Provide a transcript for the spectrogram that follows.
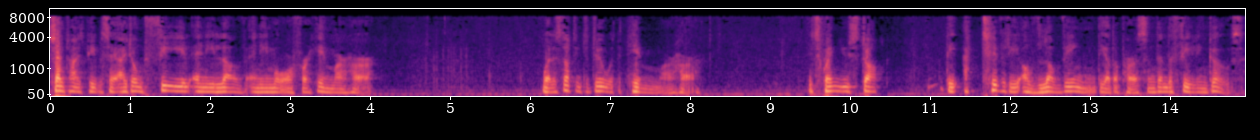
Sometimes people say, I don't feel any love anymore for him or her. Well, it's nothing to do with him or her. It's when you stop the activity of loving the other person, then the feeling goes.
